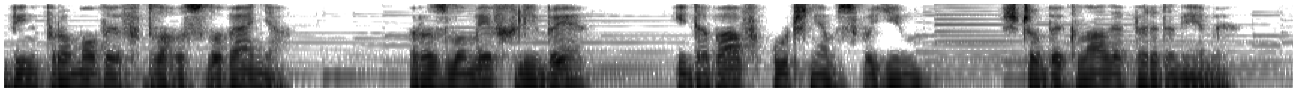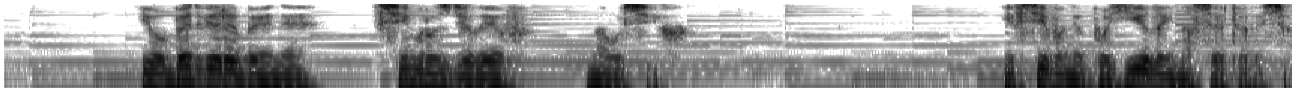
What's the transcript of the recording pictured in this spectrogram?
він промовив благословення, розломив хліби і давав учням своїм, щоби клали перед ними. І обидві рибини всім розділив на усіх. І всі вони поїли й наситилися,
